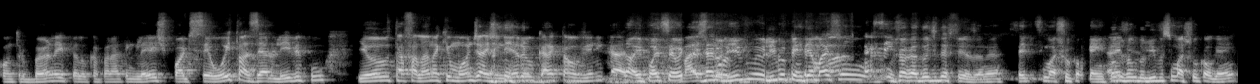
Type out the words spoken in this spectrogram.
contra o Burnley pelo campeonato inglês. Pode ser 8 a 0 Liverpool. E eu tá falando aqui um monte de asneiro, o cara que tá ouvindo em casa. Não, e pode ser 8 Mas a 0 no... Liverpool e o Liverpool perder mais um, um, jogador de defesa, né? Sempre se machuca alguém. Todo é. jogo do Liverpool se machuca alguém.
